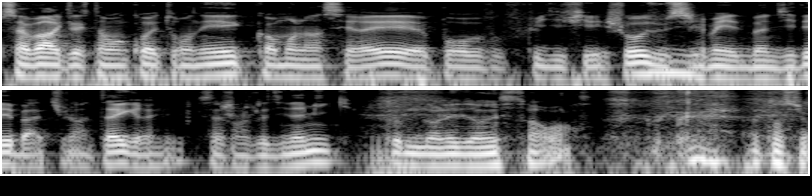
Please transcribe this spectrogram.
savoir exactement quoi tourner, comment l'insérer euh, pour fluidifier les choses. Ou si jamais il y a de bonnes idées, bah tu l'intègres et ça change la dynamique. Comme dans les derniers Star Wars. Attention.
